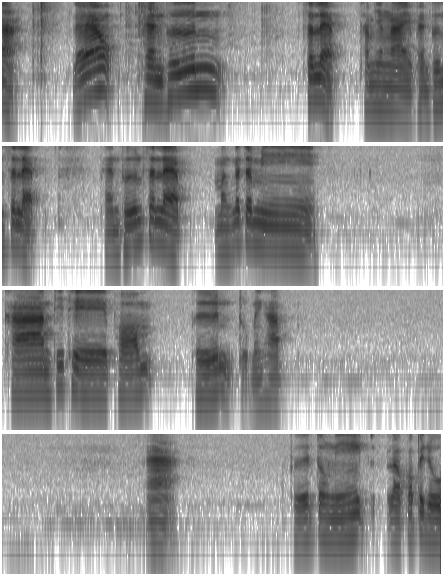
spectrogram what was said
อะ แล้วแผ่นพื้นสแลบทำยังไง แผ่นพื้นสแลบแผ่นพื้นสแลบมันก็จะมีคานที่เทพร้อมพื้นถูกไหมครับ อ่า พื้นตรงนี้เราก็ไปดู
